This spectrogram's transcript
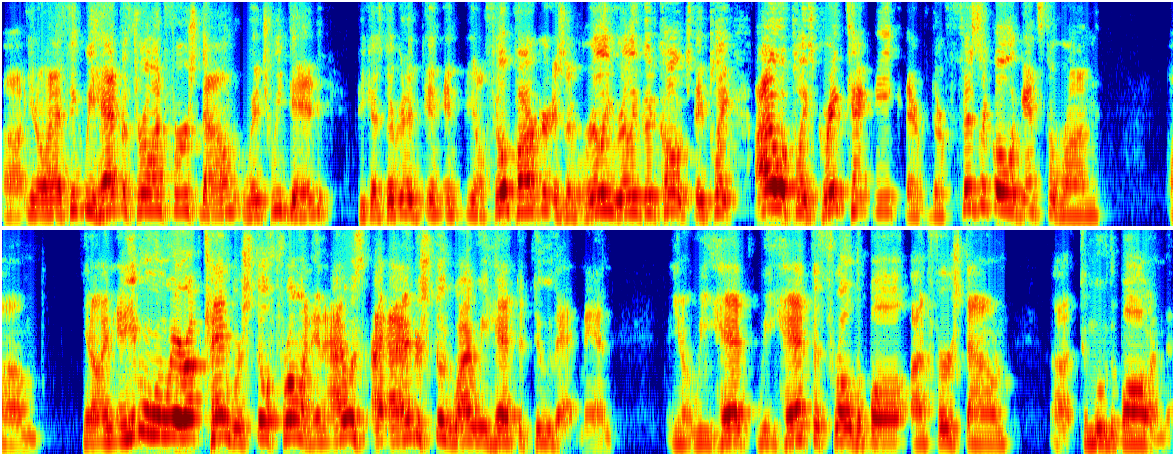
Uh, you know, and I think we had to throw on first down, which we did because they're going to. you know, Phil Parker is a really, really good coach. They play Iowa plays great technique. They're they're physical against the run. Um, you know, and, and even when we were up ten, we're still throwing. And I was I, I understood why we had to do that, man you know, we had we had to throw the ball on first down uh, to move the ball on them.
